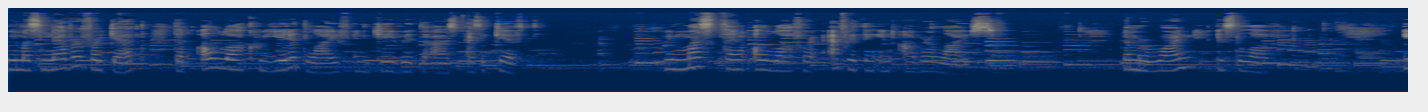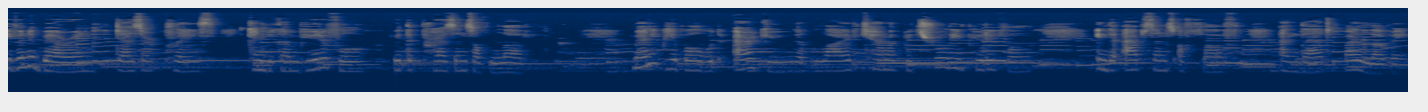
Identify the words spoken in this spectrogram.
we must never forget that Allah created life and gave it to us as a gift. We must thank Allah for everything in our lives. Number one is love. Even a barren desert place can become beautiful with the presence of love. Many people would argue that life cannot be truly beautiful in the absence of love, and that by loving,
